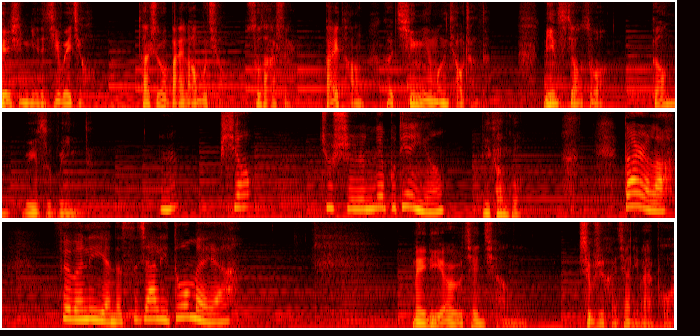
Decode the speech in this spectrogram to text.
这是你的鸡尾酒，它是由白朗姆酒、苏打水、白糖和青柠檬调成的，名字叫做《Gone with the Wind》。嗯，飘，就是那部电影。你看过？当然了，费雯丽演的斯嘉丽多美啊！美丽而又坚强，是不是很像你外婆？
